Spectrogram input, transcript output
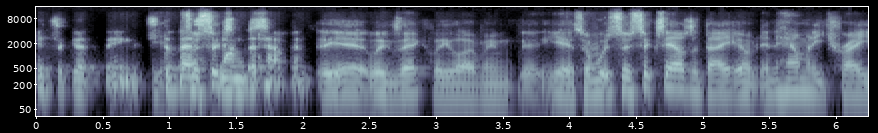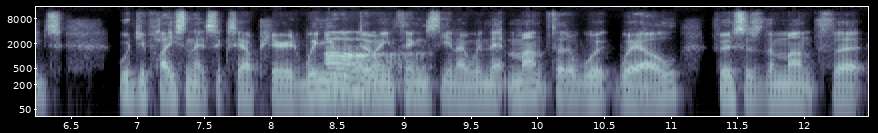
it's a good thing. It's yeah. the best so six, one that happened. Yeah, exactly. I mean, yeah. So so six hours a day, and how many trades would you place in that six hour period when you oh. were doing oh. things, you know, when that month that it worked well versus the month that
